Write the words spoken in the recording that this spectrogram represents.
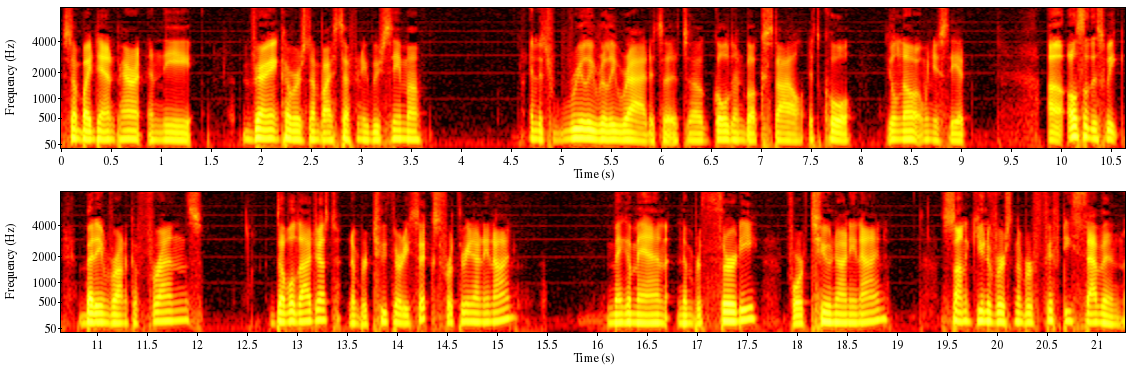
is done by Dan Parent, and the variant cover is done by Stephanie Buscema. And it's really, really rad. It's a it's a golden book style. It's cool. You'll know it when you see it. Uh, also this week, Betty and Veronica Friends, Double Digest number 236 for 3.99. Mega Man number 30 for 2.99. Sonic Universe number 57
